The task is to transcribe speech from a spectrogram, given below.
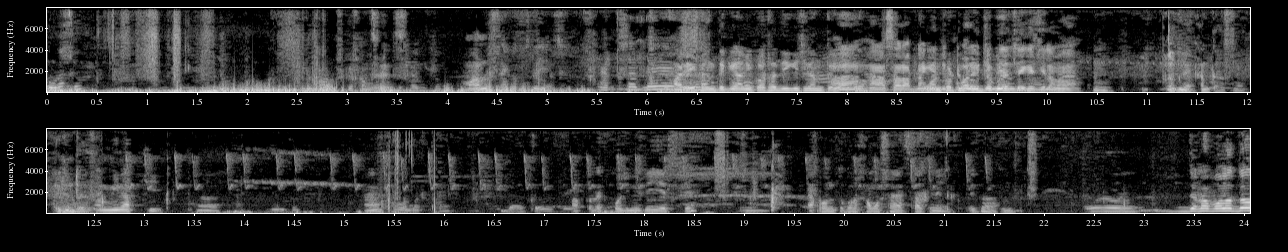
পরশু। মানুষ একত্রেই আছে। একসাথে আর এখান থেকে আমি কথা দিয়ে গেছিলাম তো। হ্যাঁ হ্যাঁ স্যার আপনাকে 141 পরে উদ্যোগ টিভিতে করেছে? দেখেছিলাম হ্যাঁ। মীনাক্ষী। হ্যাঁ। আপনাদের খোঁজ নিতেই এসছে। এখন তো কোনো সমস্যা অ্যাজ নেই তাই তো? যেটা বলো তো।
